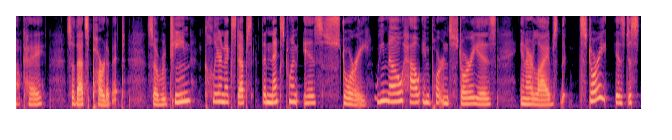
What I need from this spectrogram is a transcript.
Okay. So that's part of it. So routine, clear next steps. The next one is story. We know how important story is in our lives. Story is just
